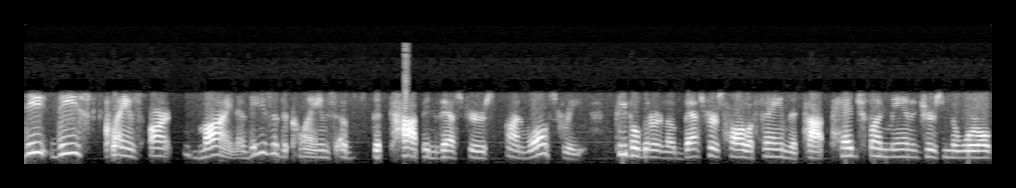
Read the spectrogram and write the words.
these, these claims aren't mine, and these are the claims of the top investors on Wall Street, people that are in the Investors Hall of Fame, the top hedge fund managers in the world.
